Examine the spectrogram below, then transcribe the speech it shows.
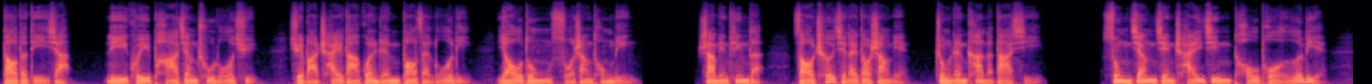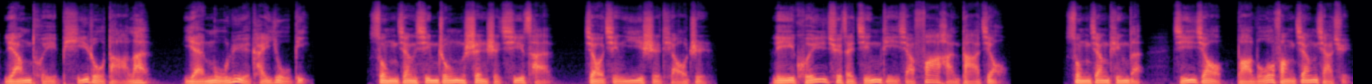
到的底下，李逵爬将出箩去，却把柴大官人抱在箩里，摇动锁上铜铃。上面听的早扯起来到上面，众人看了大喜。宋江见柴进头破额裂，两腿皮肉打烂，眼目略开右臂。宋江心中甚是凄惨，叫请医师调治。李逵却在井底下发喊大叫。宋江听的。急叫把罗放江下去，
